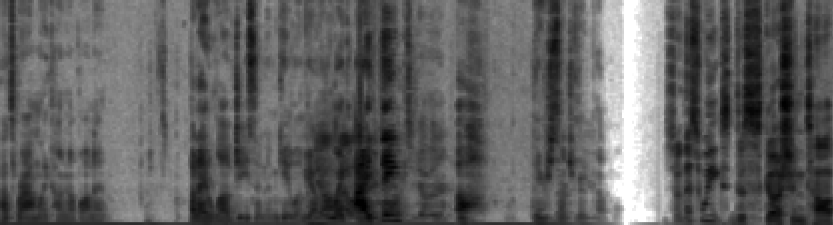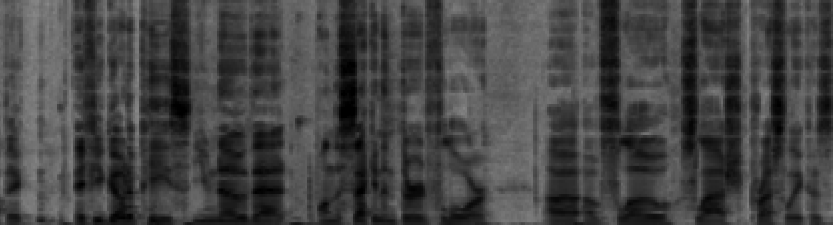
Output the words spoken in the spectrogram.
that's where i'm like hung up on it but i love jason and caitlin together yeah, like I, i think together. oh they're such a good couple So this week's discussion topic, if you go to Peace, you know that on the second and third floor uh, of Flo slash Presley, because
